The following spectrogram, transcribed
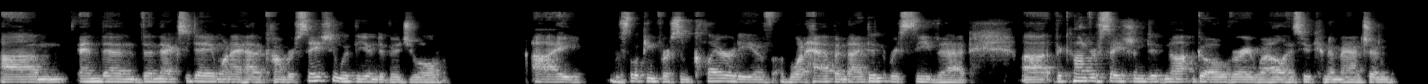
Um, and then the next day, when I had a conversation with the individual, I was looking for some clarity of, of what happened. I didn't receive that. Uh, the conversation did not go very well, as you can imagine.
